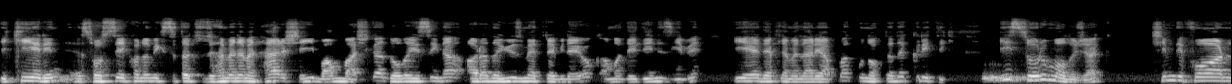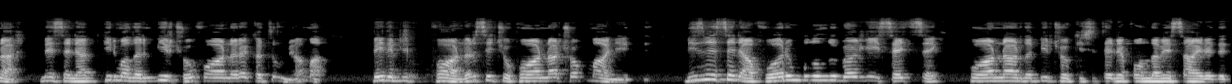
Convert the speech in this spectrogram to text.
İki yerin e, sosyoekonomik statüsü hemen hemen her şeyi bambaşka. Dolayısıyla arada 100 metre bile yok ama dediğiniz gibi iyi hedeflemeler yapmak bu noktada kritik. Bir sorum olacak. Şimdi fuarlar mesela firmaların birçoğu fuarlara katılmıyor ama belirli fuarları seçiyor. Fuarlar çok maliyetli. Biz mesela fuarın bulunduğu bölgeyi seçsek, fuarlarda birçok kişi telefonda vesairede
